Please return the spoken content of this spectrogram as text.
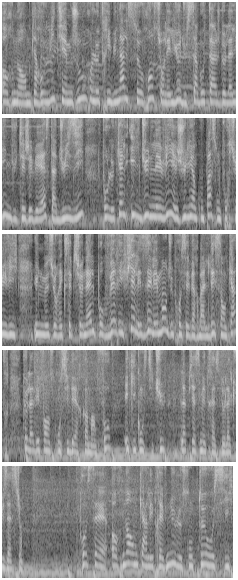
hors norme car au huitième jour, le tribunal se rend sur les lieux du sabotage de la ligne du TGV Est à Duisy pour lequel Hildune Lévy et Julien Coupa sont poursuivis. Une mesure exceptionnelle pour vérifier les éléments du procès verbal D104 que la défense considère comme un faux et qui constitue la pièce maîtresse de l'accusation. Procès hors norme car les prévenus le sont eux aussi,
